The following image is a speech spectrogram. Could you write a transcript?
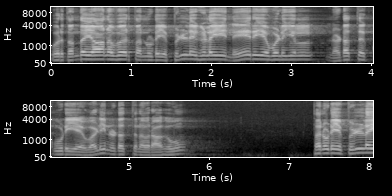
ஒரு தந்தையானவர் தன்னுடைய பிள்ளைகளை நேரிய வழியில் நடத்தக்கூடிய வழி நடத்தினவராகவும் தன்னுடைய பிள்ளை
